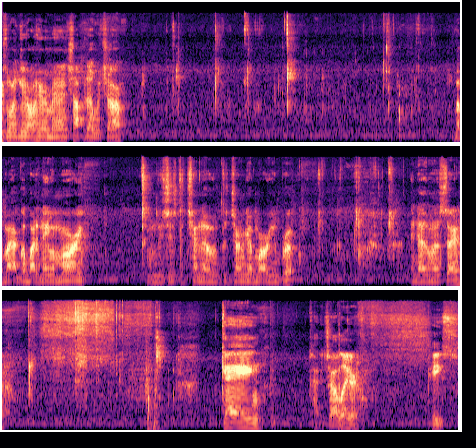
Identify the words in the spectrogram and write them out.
Just want to get on here, man, chop it up with y'all. But my, I go by the name of Mari. And this is the channel of the journey of Mari and Brooke. And that's what I say. Gang. Catch y'all later. Peace.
